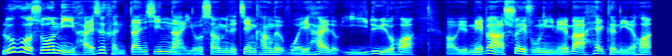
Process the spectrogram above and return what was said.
如果说你还是很担心奶油上面的健康的危害的疑虑的话，哦，也没办法说服你，没办法 hack 你的话，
